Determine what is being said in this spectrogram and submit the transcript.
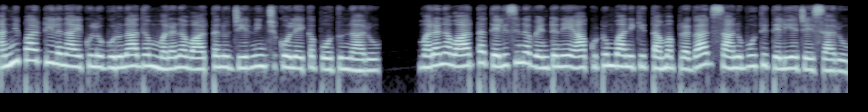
అన్ని పార్టీల నాయకులు గురునాథం మరణ వార్తను జీర్ణించుకోలేకపోతున్నారు. మరణ వార్త తెలిసిన వెంటనే ఆ కుటుంబానికి తమ ప్రగాఢ్ సానుభూతి తెలియజేశారు.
